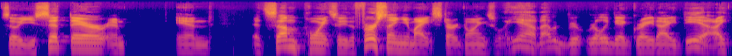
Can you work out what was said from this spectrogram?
So you sit there and and at some point, so the first thing you might start doing is, well, yeah, that would be, really be a great idea. I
